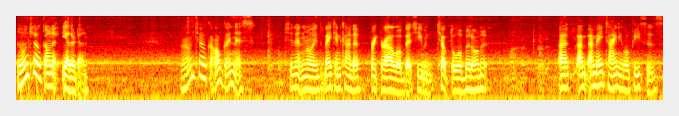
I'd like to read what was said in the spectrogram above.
Don't choke on it. Yeah, they're done. Don't choke. Oh, goodness. She didn't really, the bacon kind of freaked her out a little bit. She even choked a little bit on it. I, I, I made tiny little pieces.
